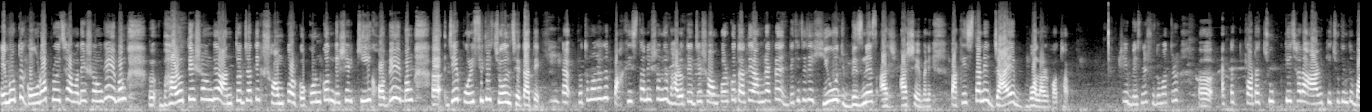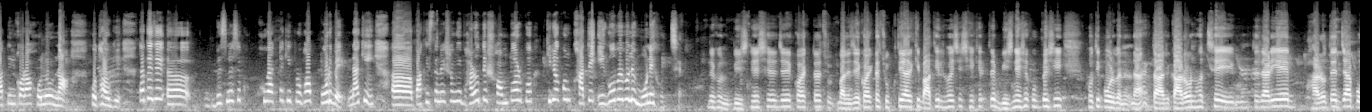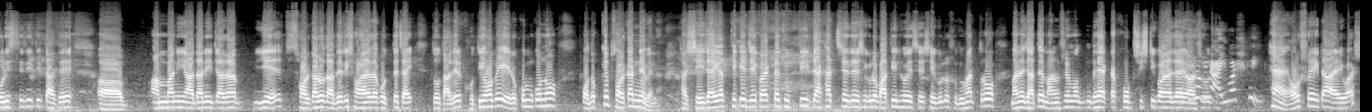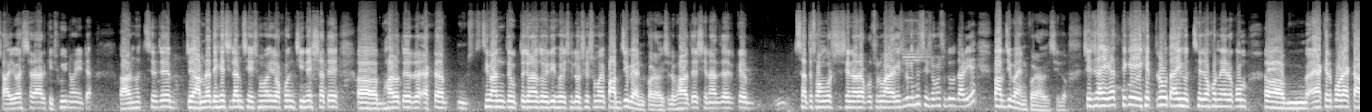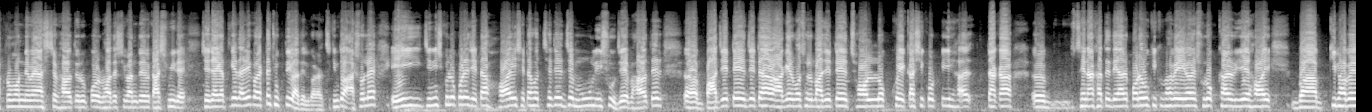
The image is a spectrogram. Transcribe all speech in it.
এই মুহূর্তে গৌরব রয়েছে আমাদের সঙ্গে এবং ভারতের সঙ্গে আন্তর্জাতিক সম্পর্ক কোন কোন দেশের কি হবে এবং যে পরিস্থিতি চলছে তাতে। প্রথমত পাকিস্তানের সঙ্গে ভারতের যে সম্পর্ক তাতে আমরা একটা দেখেছি যে হিউজ বিজনেস আসে মানে পাকিস্তানে যায় বলার কথা। সেই বিজনেস শুধুমাত্র একটা কটা চুক্তি ছাড়া আর কিছু কিন্তু বাতিল করা হলো না কোথাও গিয়ে। তাতে যে বিজনেসে খুব একটা কি প্রভাব পড়বে? নাকি পাকিস্তানের সঙ্গে ভারতের সম্পর্ক কীরকম খাতে এগোবে বলে মনে হচ্ছে? দেখুন বিজনেসের যে কয়েকটা মানে যে কয়েকটা চুক্তি আর কি বাতিল হয়েছে, সেক্ষেত্রে বিজনেসে খুব বেশি ক্ষতি পড়বে না তার কারণ হচ্ছে এই মুহূর্তে দাঁড়িয়ে ভারতের যা পরিস্থিতি তাতে আম্বানি, আদানি যারা ইয়ে সরকারও তাদেরই সহায়তা করতে চায়। তো তাদের ক্ষতি হবে এরকম কোনো পদক্ষেপ সরকার নেবে না। আর সেই জায়গার থেকে যে কয়েকটা চুক্তি দেখাচ্ছে যে সেগুলো বাতিল হয়েছে সেগুলো শুধুমাত্র মানে যাতে মানুষের মধ্যে একটা ক্ষোভ সৃষ্টি করা যায় হ্যাঁ অবশ্যই এটা আইওয়াস। আইওয়াস ছাড়া আর কিছুই নয় এটা। কারণ হচ্ছে যে যে আমরা দেখেছিলাম সেই সময় যখন চীনের সাথে ভারতের একটা সীমান্তে উত্তেজনা তৈরি হয়েছিল সে সময় পাবজি ব্যান করা হয়েছিল। ভারতের সেনাদেরকে সাথে সংঘর্ষে সেনারা প্রচুর মারা গেছিল, কিন্তু সেই সময় শুধু দাঁড়িয়ে পাবজি ব্যান করা হয়েছিল। সেই জায়গার থেকে এক্ষেত্রেও তাই হচ্ছে যখন এরকম একের পর এক আক্রমণ নেমে আসছে ভারতের উপর, ভারতের সীমান্তে কাশ্মীরে সেই জায়গা থেকে দাঁড়িয়ে কয়েকটা চুক্তি বাতিল করা হচ্ছে। কিন্তু আসলে এই জিনিসগুলো করে যেটা হয়, সেটা হচ্ছে যে যে মূল ইস্যু যে ভারতের বাজেটে যেটা আগের বছর বাজেটে ছ লক্ষ একাশি কোটি টাকা সেনা খাতে দেওয়ার পরেও কীভাবে এইভাবে সুরক্ষার ইয়ে হয় বা কীভাবে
